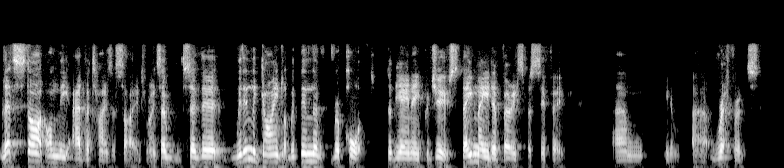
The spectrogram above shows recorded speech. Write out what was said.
let's start on the advertiser side, right? So, so the within the guideline, within the report that the ANA produced, they made a very specific, um, you know, uh, reference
